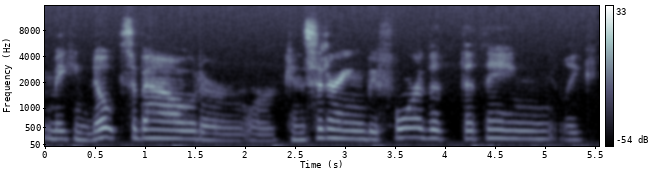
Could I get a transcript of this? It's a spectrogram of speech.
making notes about or or considering before the the thing like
